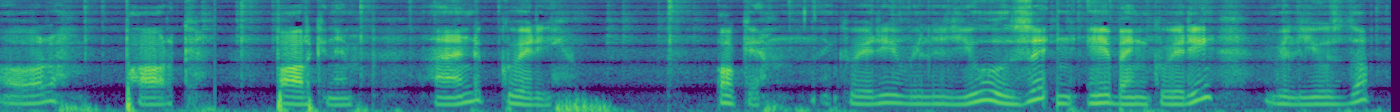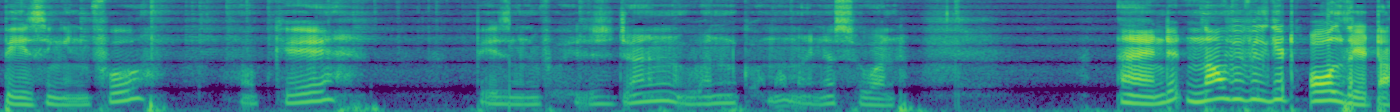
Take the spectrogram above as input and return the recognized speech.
or park park name and query. Okay query will use in a bang query will use the paging info. Okay paging info is done 1 comma minus 1 and now we will get all the data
